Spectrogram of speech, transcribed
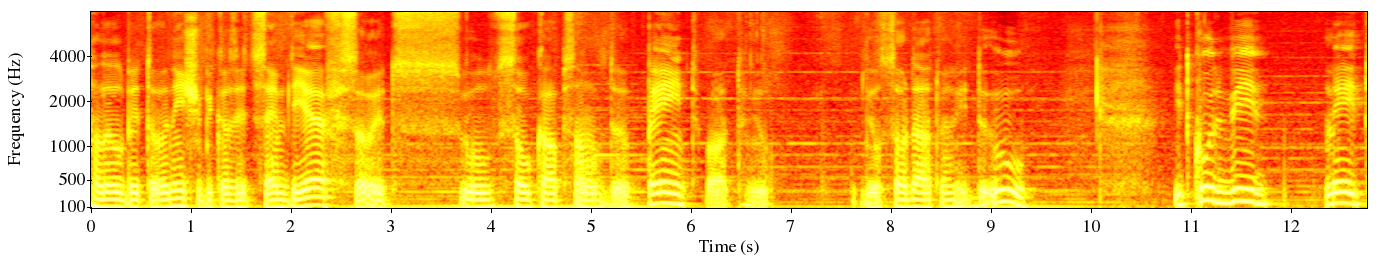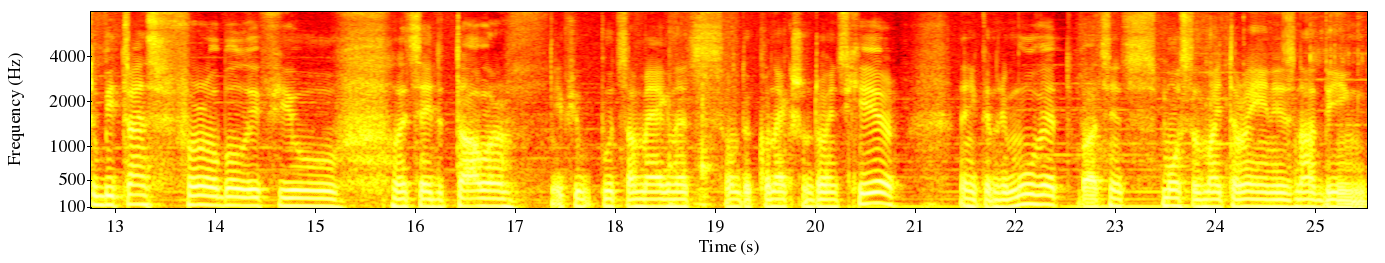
a little bit of an issue because it's MDF so it will soak up some of the paint but we'll we'll sort out when we do. It could be made to be transferable if you let's say the tower if you put some magnets on the connection joints here then you can remove it but since most of my terrain is not being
